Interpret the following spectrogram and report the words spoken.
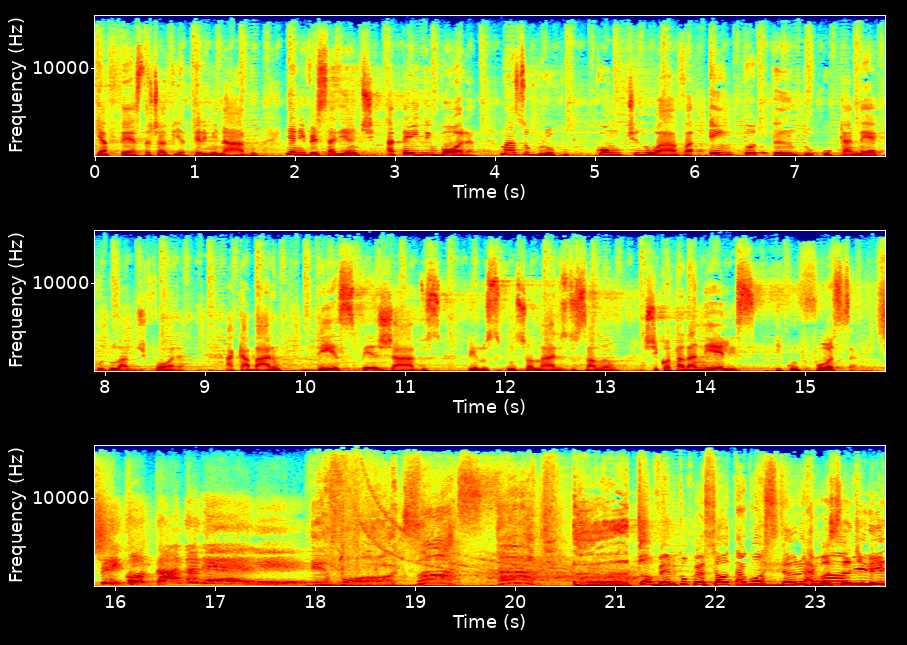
que a festa já havia terminado e aniversariante até ido embora, mas o grupo continuava entotando o caneco do lado de fora. Acabaram despejados pelos funcionários do salão. Chicotada neles e com força. Chicotada Tô vendo que o pessoal tá gostando Tá de uma gostando de birita.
